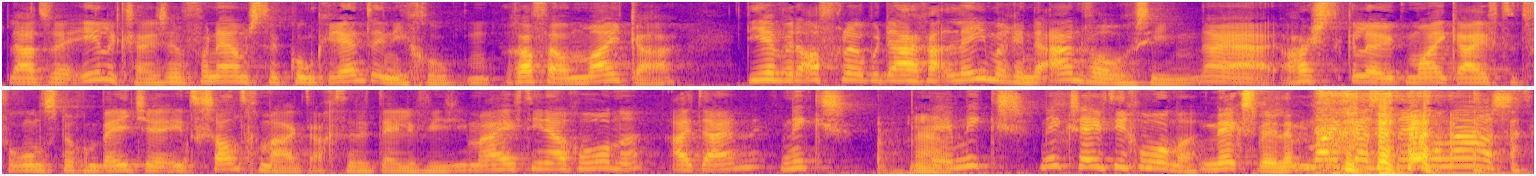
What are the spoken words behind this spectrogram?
laten we eerlijk zijn, zijn voornaamste concurrent in die groep, Rafael Maika, die hebben we de afgelopen dagen alleen maar in de aanval gezien. Nou ja, hartstikke leuk. Maika heeft het voor ons nog een beetje interessant gemaakt achter de televisie. Maar heeft hij nou gewonnen? Uiteindelijk niks. Ja. Nee, niks. Niks heeft hij gewonnen. Niks Willem. Maika zit er helemaal naast.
